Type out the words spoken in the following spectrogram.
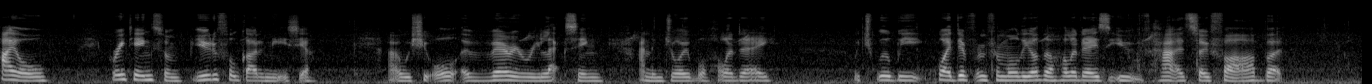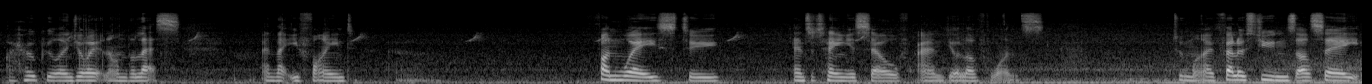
Hi all. Greetings from beautiful Gardenesia. I wish you all a very relaxing and enjoyable holiday which will be quite different from all the other holidays that you've had so far but I hope you'll enjoy it nonetheless and that you find uh, fun ways to entertain yourself and your loved ones. To my fellow students I'll say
